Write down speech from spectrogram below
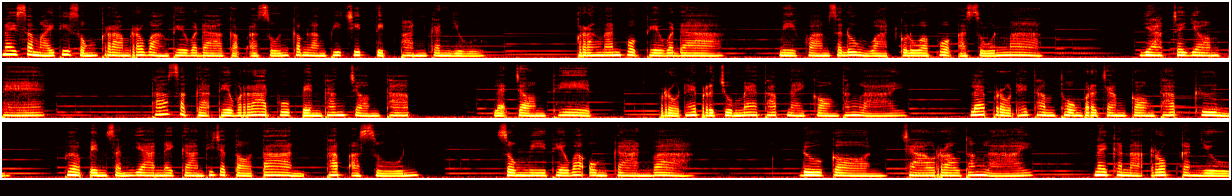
ในสมัยที่สงครามระหว่างเทวดากับอสูรกำลังพิชิตติดพันกันอยู่ ครั้งนั้นพวกเทวดา มีความสะดุ้งหวาดกลัวพวกอสูรมาก อยากจะยอมแพ้ท้าวสกกะเทวราชผู้เป็นทั้งจอมทัพ และจอมเทพ โปรดให้ประชุมแม่ทัพในกองทั้งหลาย และโปรดให้ทำธงประจำกองทัพขึ้น เพื่อเป็นสัญญาณในการที่จะต่อต้านทัพอสูร ทรงมีเทวองค์การว่า ดูก่อน ชาวเราทั้งหลาย ในขณะรบกันอยู่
